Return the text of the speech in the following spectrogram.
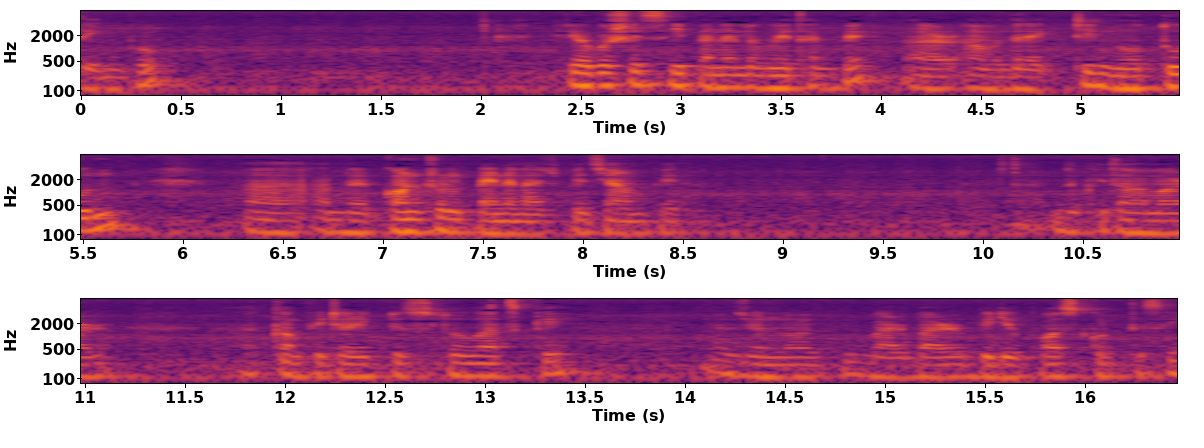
দেখব। এটি অবশ্যই সি প্যানেলে হয়ে থাকবে। আর আমাদের একটি নতুন আপনার কন্ট্রোল প্যানেল আসবে জাম্পের দুঃখিত, আমার কম্পিউটার একটু স্লো আজকে। জন্য বারবার ভিডিও পজ করতেছি।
